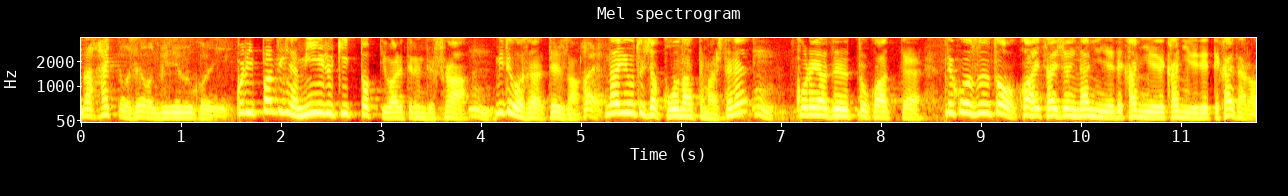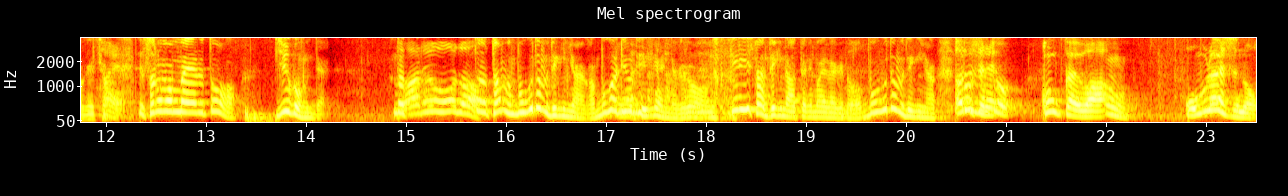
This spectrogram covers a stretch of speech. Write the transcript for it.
な入ってますね、このビニール袋に。これ一般的にはミールキットって言われてるんですが、見てください、テリーさん、はい。内容としてはこうなってましてね、これがずっとこうあって、でこうすると、最初に何入れて、カに入れて、カに入れてって書いてあるわけですよ、はい。でそのまんまやると、15分で。だなるほど。多分僕でもできるんじゃないか、僕は料理できないんだけど、テリーさんできるのは当たり前だけど、僕でもできるんじゃないそうすると、、今回は、うんオムライスの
